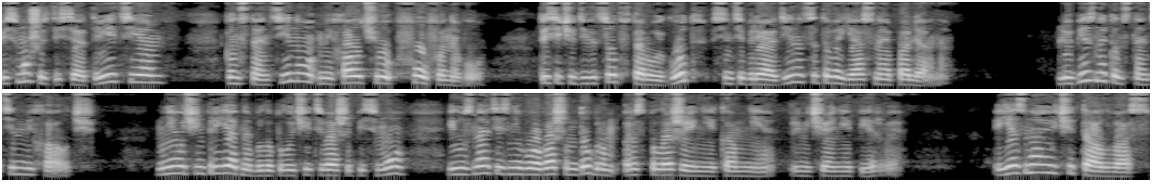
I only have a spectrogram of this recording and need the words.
Письмо 63 Константину Михайловичу Фофанову. 1902 год, сентября 11 Ясная Поляна. Любезный Константин Михайлович, мне очень приятно было получить ваше письмо и узнать из него о вашем добром расположении ко мне. Примечание первое. Я знаю и читал вас,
